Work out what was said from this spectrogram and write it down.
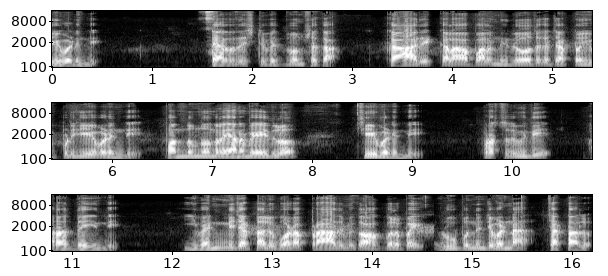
చేయబడింది. టెర్రరిస్ట్ విధ్వంసక కార్యకలాపాల నిరోధక చట్టం ఇప్పుడు చేయబడింది. పంతొమ్మిది వందల ఎనభై ఐదులో చేయబడింది. ప్రస్తుతం ఇది రద్దయింది. ఇవన్నీ చట్టాలు కూడా ప్రాథమిక హక్కులపై రూపొందించబడిన చట్టాలు.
